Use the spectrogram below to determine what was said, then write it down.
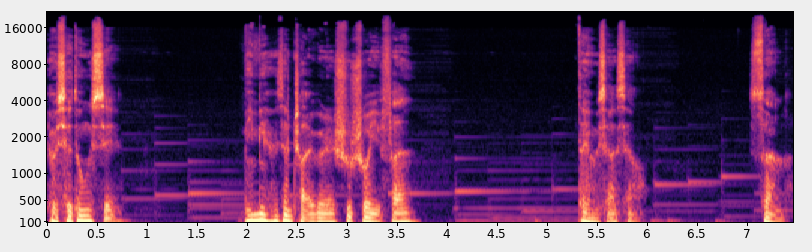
有些东西，明明很想找一个人诉说一番，但又想想，算了。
